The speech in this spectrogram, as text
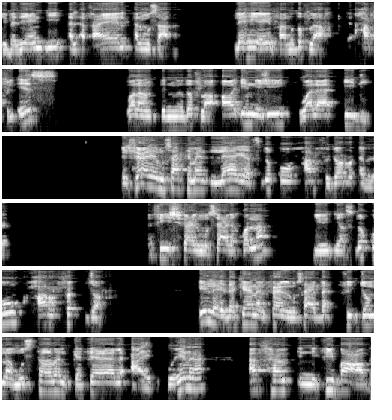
يبقى دي عندي الأفعال المساعدة. لا هي ينفع نضيف لها حرف ال s ولا نضيف لها ing ولا ed الفعل المساعد كمان لا يسبقه حرف جر ابدا. مفيش فعل مساعد يا اخوانا يسبقه حرف جر. إلا إذا كان الفعل المساعد ده في الجملة مستخدم كفعل عادي. وهنا أفهم إن في بعض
